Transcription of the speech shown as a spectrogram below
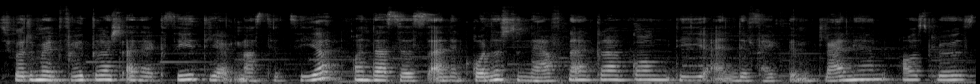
Ich wurde mit Friedreich-Ataxie diagnostiziert und das ist eine chronische Nervenerkrankung, die einen Defekt im Kleinhirn auslöst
